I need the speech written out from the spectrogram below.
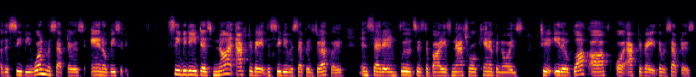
of the CB1 receptors and obesity. CBD does not activate the CB receptors directly, instead, it influences the body's natural cannabinoids to either block off or activate the receptors.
